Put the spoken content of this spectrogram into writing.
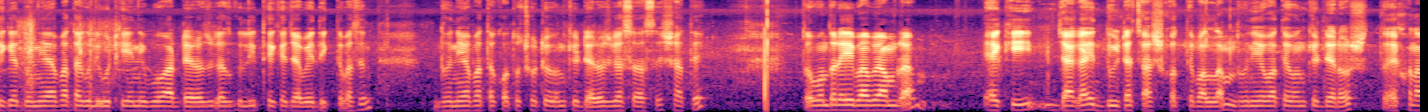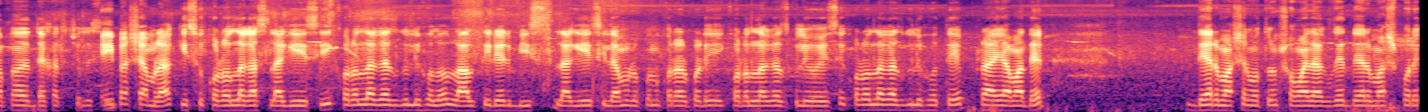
থেকে ধনিয়া পাতাগুলি উঠিয়ে নিব, আর ঢেঁড়স গাছগুলি থেকে যাবে। দেখতে পাচ্ছেন, ধনিয়া পাতা কত ছোট, এমনকি ঢেঁড়স গাছ আছে সাথে। তো বন্ধুরা, এইভাবে আমরা একই জায়গায় দুইটা চাষ করতে পারলাম ধনিয়া পাতা এমনকি ঢেঁড়স। তো এখন আপনাদের দেখাতে চলেছি। এই পাশে আমরা কিছু করল্লা গাছ লাগিয়েছি। করল্লা গাছগুলি হলো লাল তীরের বীজ লাগিয়েছিলাম। রোপণ করার পরে এই করল্লা গাছগুলি হয়েছে। করল্লা গাছগুলি হতে প্রায় আমাদের দেড় মাসের মতন সময় লাগছে। দেড় মাস পরে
